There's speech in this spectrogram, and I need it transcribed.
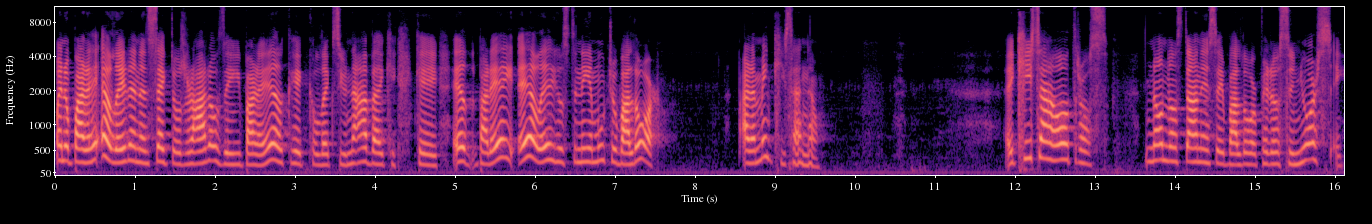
Bueno, para él eran insectos raros y para él que coleccionaba, que, que para él ellos tenían mucho valor. Para mí quizá no. Y quizá otros no nos dan ese valor, pero el Señor sí.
